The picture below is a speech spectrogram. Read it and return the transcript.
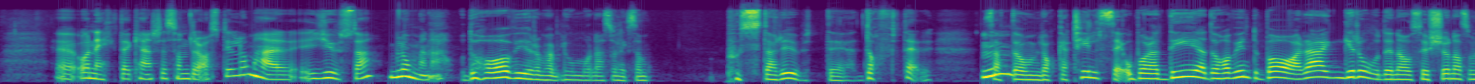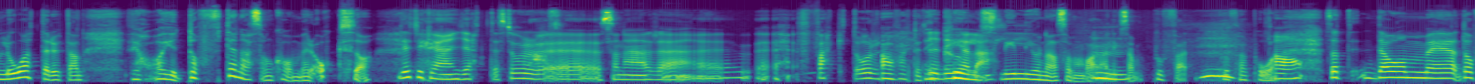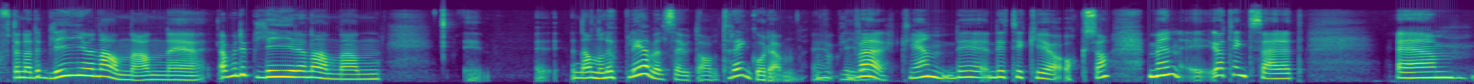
eh, och nektar kanske som dras till de här ljusa blommorna. Och då har vi ju de här blommorna som liksom pustar ut dofter. Mm. Så att de lockar till sig. Och bara det, då har vi inte bara grodorna och syrsorna som låter utan vi har ju dofterna som kommer också. Det tycker jag är en jättestor alltså. eh, sån här eh, faktor, ja, faktor. i det hela. liljorna som bara mm. liksom puffar, puffar på. Ja. Så att de eh, dofterna, det blir ju en annan, eh, ja men det blir en annan eh, en annan upplevelse utav trädgården. Eh, blir. Verkligen, det, det, tycker jag också. Men jag tänkte så här att um,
